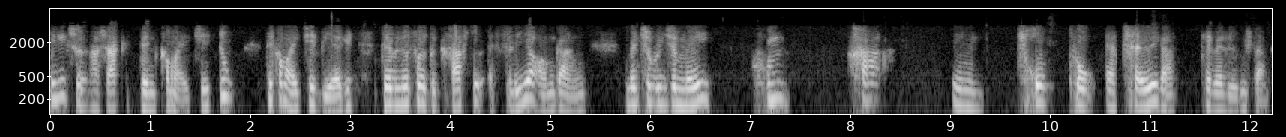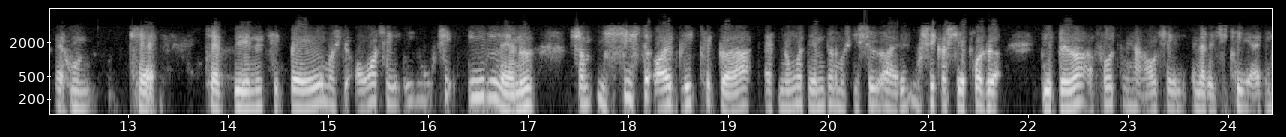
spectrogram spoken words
hele tiden har sagt, den kommer ikke til du, det kommer ikke til at virke. Det har vi nu fået bekræftet af flere omgange. Men Theresa May, hun har en tro på, at tredje gang kan være lykkesgang. At hun kan, kan vende tilbage, måske overtage EU til et eller andet, som i sidste øjeblik kan gøre, at nogle af dem, der måske sidder og er lidt usikre, siger, prøv at høre, det er bedre at få den her aftale, end at risikere, at det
